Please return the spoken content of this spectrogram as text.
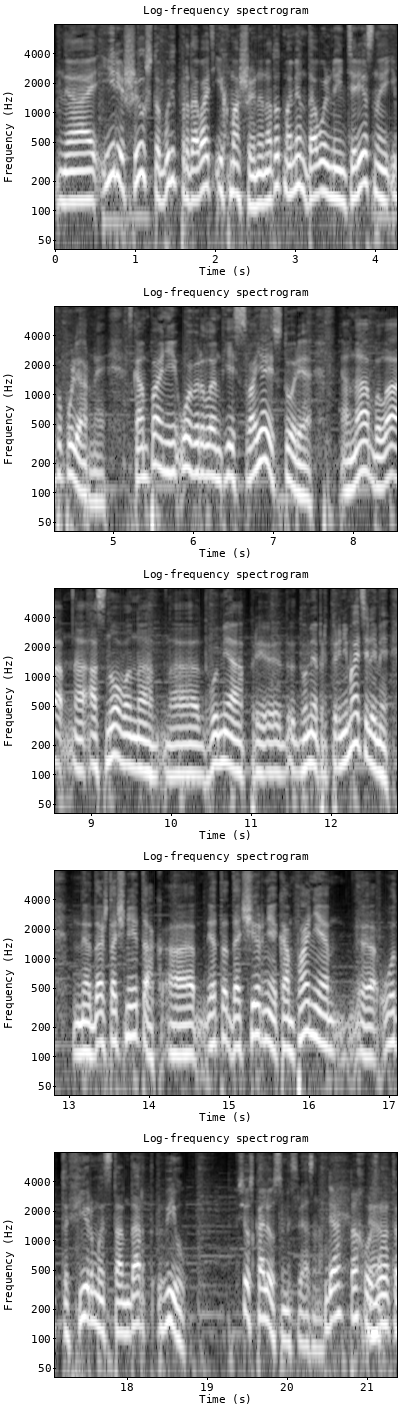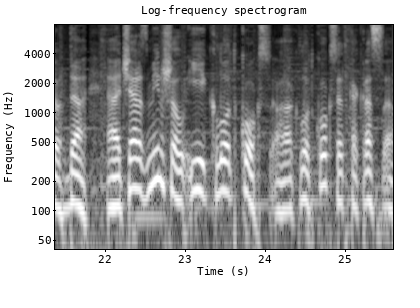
э, и решил, что будет продавать их машины, на тот момент довольно интересные и популярные. С компанией Overland есть своя история. Она была а, основана э, двумя, двумя предпринимателями, э, даже точнее так, э, это дочерняя компания э, от фирмы Standard Standard Wheel. Все с колесами связано. Да, похоже да, на то. Да. А, Чарльз Миншел и Клод Кокс. А, Клод Кокс это как раз а,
